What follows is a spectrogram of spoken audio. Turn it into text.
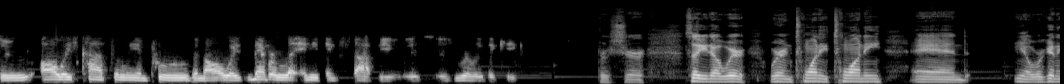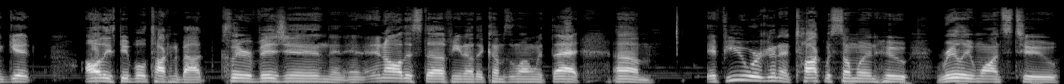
to always constantly improve and always never let anything stop you is, is really the key. For sure. So, you know, we're, we're in 2020 and, you know, we're going to get all these people talking about clear vision and, and, and all this stuff, you know, that comes along with that. Um, if you were going to talk with someone who really wants to,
